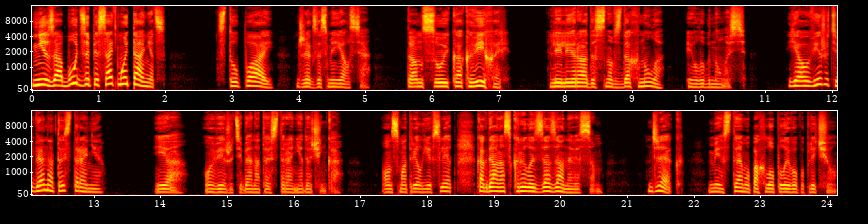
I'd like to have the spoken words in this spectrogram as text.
Не забудь записать мой танец!» «Ступай!» — Джек засмеялся. «Танцуй, как вихрь!» Лили радостно вздохнула и улыбнулась. «Я увижу тебя на той стороне». «Я увижу тебя на той стороне, доченька». Он смотрел ей вслед, когда она скрылась за занавесом. «Джек», — мисс Тэму похлопала его по плечу.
